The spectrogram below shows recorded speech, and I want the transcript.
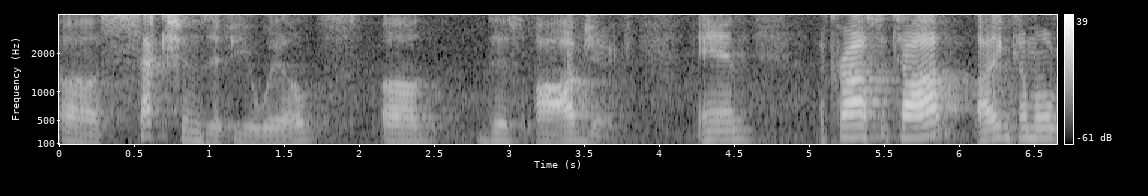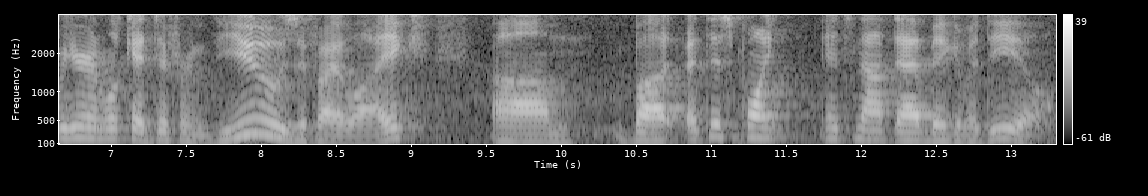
uh, sections, if you will, of this object. And across the top, I can come over here and look at different views if I like. Um, but at this point, it's not that big of a deal.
